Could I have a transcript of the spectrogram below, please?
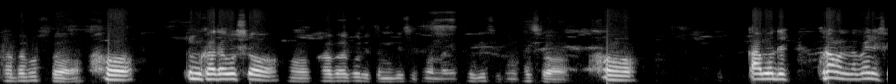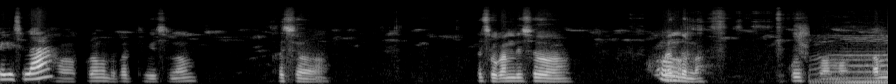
খাওয়া করছ? তুমি হ খাওয়া দাওয়া করি। তুমি গেছি তোমার নাকি ঠিক গেছি তুমি খাইছো? কার মধ্যে মানে বাইরে এসে গেছিলা? পুরো মতো গেছিলাম। খাইছো? খাইছো কান দিছো? কান্দ না কইছো আমার কান্দ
